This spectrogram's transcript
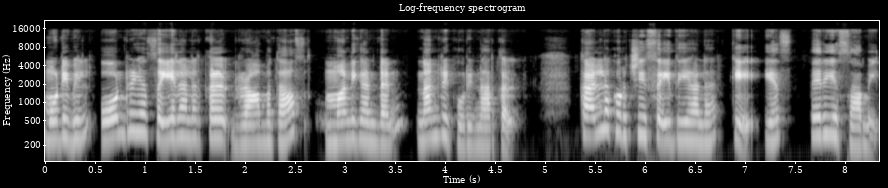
முடிவில் ஒன்றிய செயலாளர்கள் ராமதாஸ் மணிகண்டன் நன்றி கூறினார்கள். கள்ளக்குறிச்சி செய்தியாளர் கே. எஸ். பெரியசாமி.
